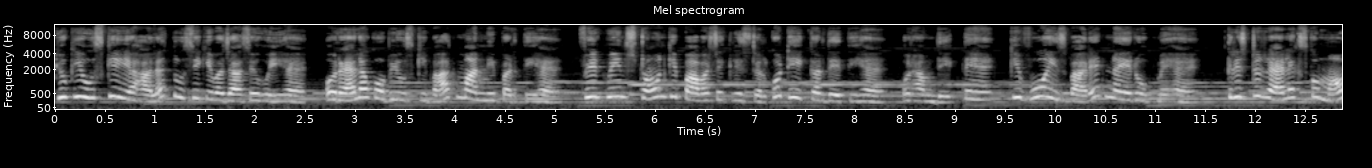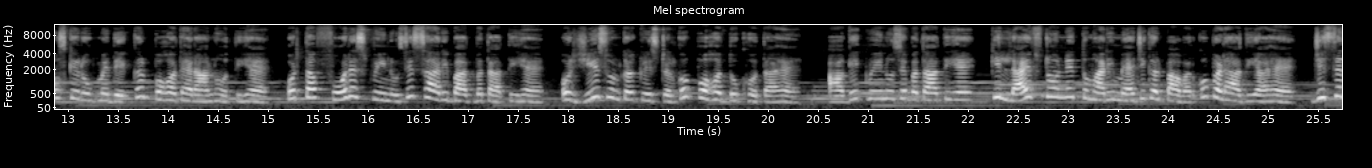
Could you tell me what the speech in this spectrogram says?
क्योंकि उसकी ये हालत उसी की वजह से हुई है, और एला को भी उसकी बात माननी पड़ती है। फिर क्वीन स्टोन की पावर से क्रिस्टल को ठीक कर देती है, और हम देखते हैं कि वो इस बार एक नए रूप में है। क्रिस्टल एलेक्स को माउस के रूप में देखकर बहुत हैरान होती है, और तब फॉरेस्ट क्वीन उसे सारी बात बताती है, और ये सुनकर क्रिस्टल को बहुत दुख होता है। आगे क्वीन उसे बताती है कि लाइफ स्टोन ने तुम्हारी मैजिकल पावर को बढ़ा दिया है, जिससे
